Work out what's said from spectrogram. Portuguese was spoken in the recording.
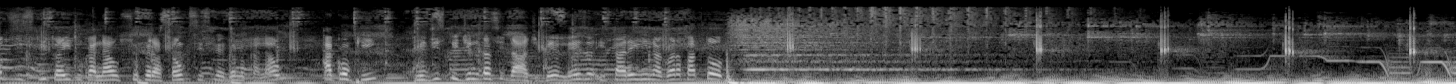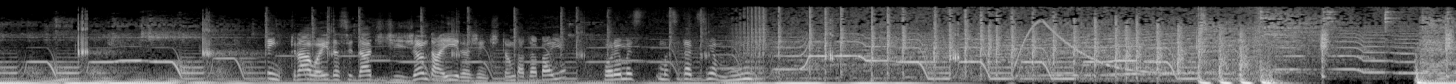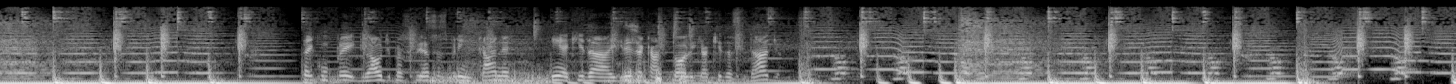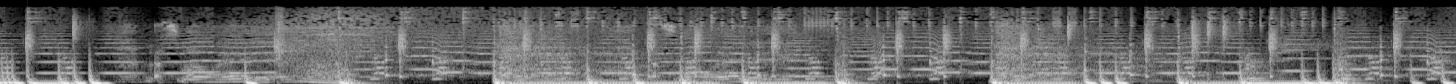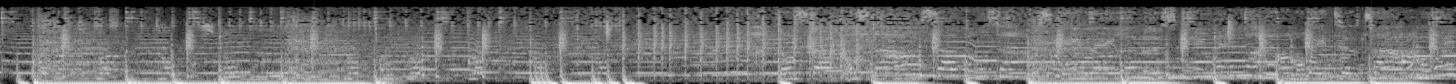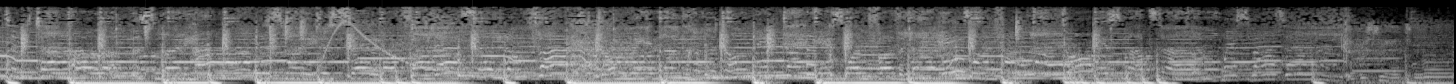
inscrito aí do canal Superação, que se inscreveu no canal. A Conqui, me despedindo da cidade, beleza? Estarei indo agora para todos. Central aí da cidade de Jandaíra, gente. Estamos da Bahia, porém uma, uma cidadezinha muito aí com playground para as crianças brincar, né? Vim aqui da igreja católica aqui da cidade. We see it.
